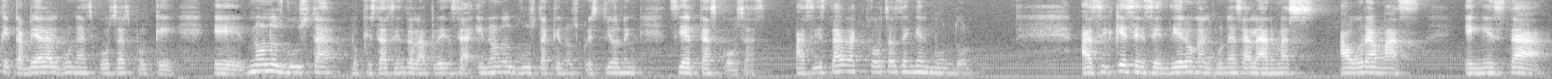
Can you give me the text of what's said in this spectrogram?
que cambiar algunas cosas porque eh, no nos gusta lo que está haciendo la prensa y no nos gusta que nos cuestionen ciertas cosas. así están las cosas en el mundo. Así que se encendieron algunas alarmas, ahora más, en esta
